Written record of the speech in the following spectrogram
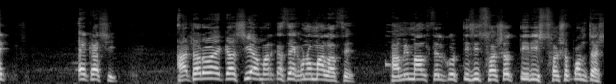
এক একাশি। আঠারো একাশি আমার কাছে এখনও মাল আছে। আমি মাল সেল করতেছি ছয়শো তিরিশ ছয়শো পঞ্চাশ।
